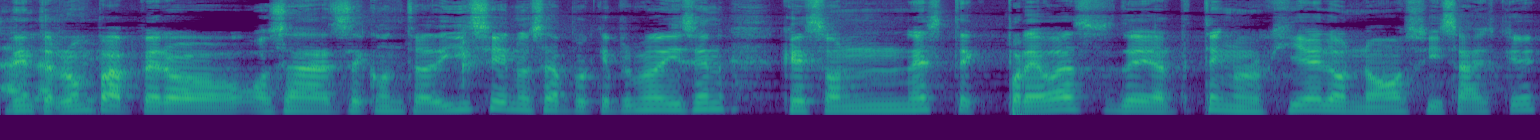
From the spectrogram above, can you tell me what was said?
Adelante. interrumpa, pero, o sea, se contradicen, o sea, porque primero dicen que son, este, pruebas de alta tecnología y lo no, si sabes que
